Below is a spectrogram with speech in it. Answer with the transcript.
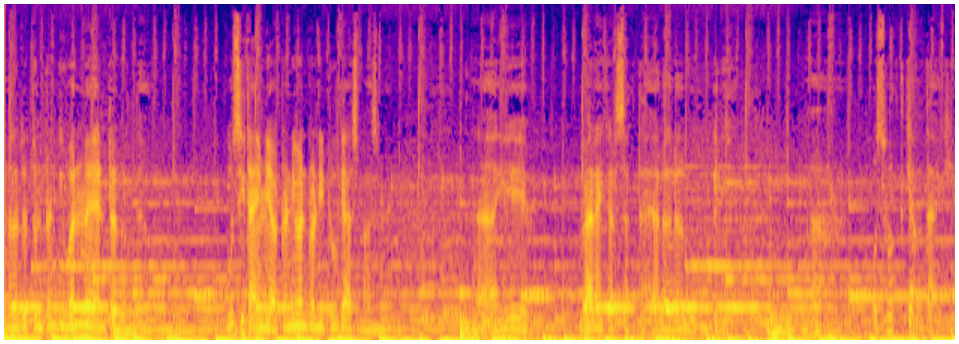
मतलब जब तुम ट्वेंटी वन में एंटर करते हो उसी टाइम या ट्वेंटी वन ट्वेंटी टू के आसपास में ये वेराई कर सकता है अलग अलग लोगों उस वक्त क्या होता है कि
